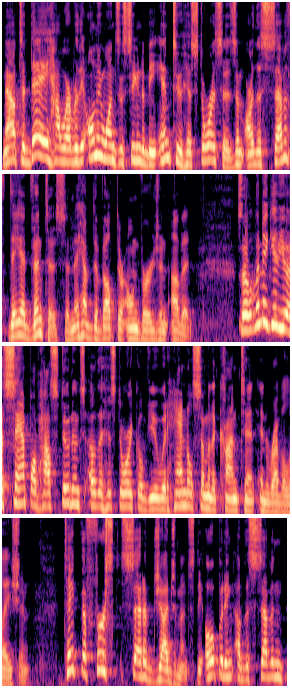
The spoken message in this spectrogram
Now, today, however, the only ones who seem to be into historicism are the Seventh day Adventists, and they have developed their own version of it. So, let me give you a sample of how students of the historical view would handle some of the content in Revelation. Take the first set of judgments, the opening of the seven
